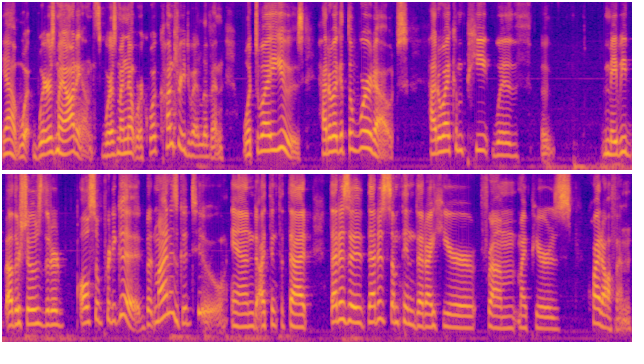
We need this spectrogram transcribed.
yeah, wh- where's my audience? Where's my network? What country do I live in? What do I use? How do I get the word out? How do I compete with uh, maybe other shows that are also pretty good, but mine is good too. And I think that that that is a that is something that I hear from my peers quite often.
